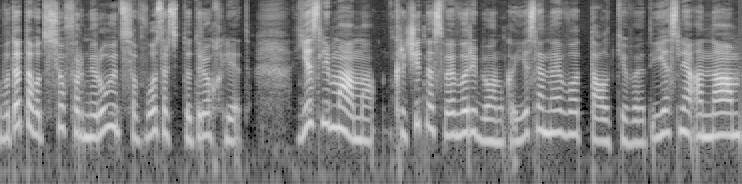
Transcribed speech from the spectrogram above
вот это вот все формируется в возрасте до трех лет. Если мама кричит на своего ребенка, если она его отталкивает, если она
